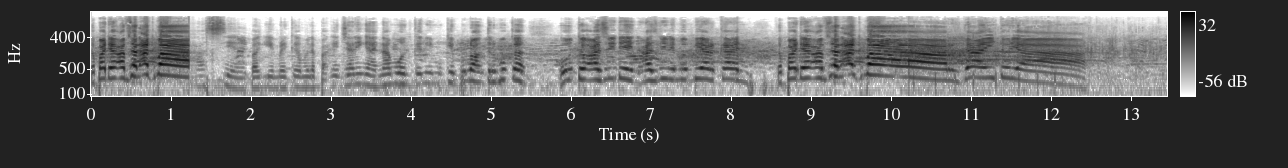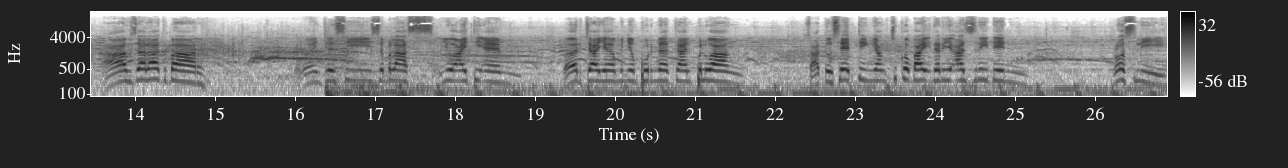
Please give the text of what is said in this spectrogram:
kepada Afzal Akbar. Hasil bagi mereka mendapatkan jaringan. Namun kini mungkin peluang terbuka untuk Azridin Azridin membiarkan kepada Afzal Akbar. Dan itu dia. Afzal Akbar pemain jersey 11 UiTM berjaya menyempurnakan peluang satu setting yang cukup baik dari Azridin Rosli.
